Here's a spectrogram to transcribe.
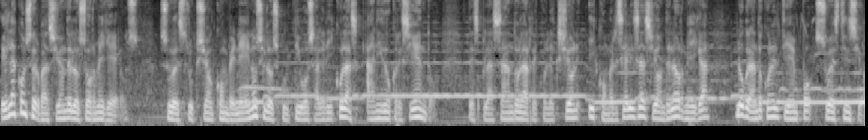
es la conservación de los hormigueros. Su destrucción con venenos y los cultivos agrícolas han ido creciendo, desplazando la recolección y comercialización de la hormiga, logrando con el tiempo su extinción.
